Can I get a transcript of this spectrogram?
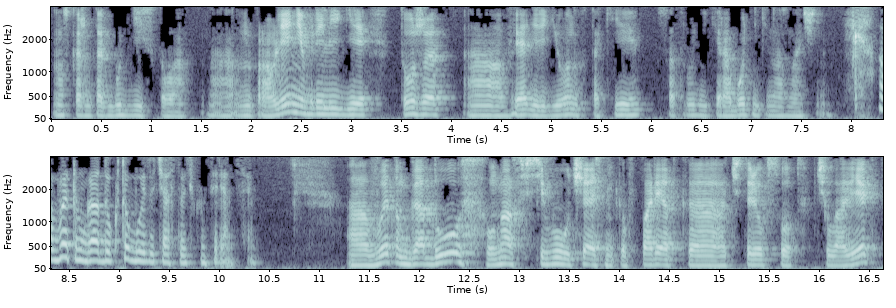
ну, скажем так, буддийского а, направления в религии, тоже а, в ряде регионов такие сотрудники, работники назначены. А в этом году кто будет участвовать в конференции? В этом году у нас всего участников порядка 400 человек.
